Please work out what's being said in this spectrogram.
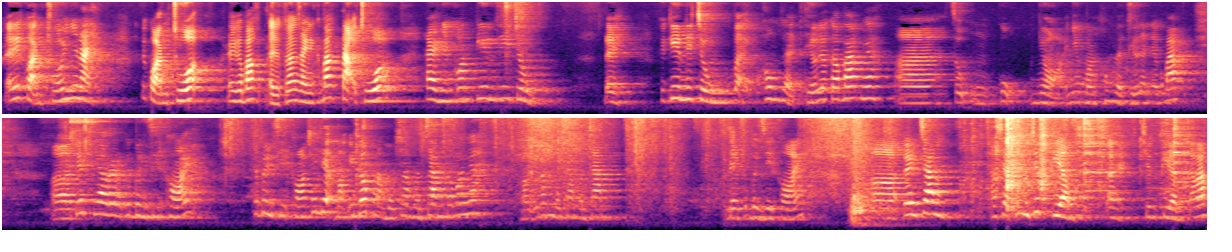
Đây cái quản chuối như này cái quản chúa đây các bác để các dành các bác tạo chúa. Hay những con kim di trùng. Đây cái kim di trùng vậy không thể thiếu cho các bác nhé. À, dụng cụ nhỏ nhưng mà không thể thiếu dành cho các bác. À, tiếp theo đây là cái bình xịt khói. Cái bình xịt khói chất liệu bằng inox là 100% các bác nhé. Bằng inox 100% đây cái bình xịt khói. À, bên trong nó sẽ có một chiếc kiềm. Đây chiếc kiềm các bác.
